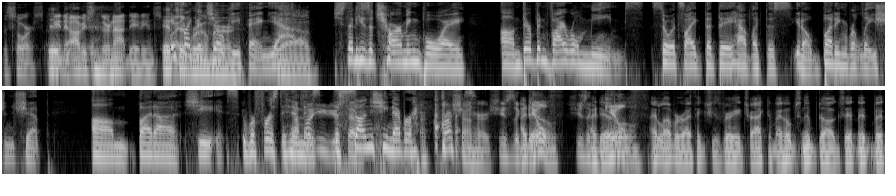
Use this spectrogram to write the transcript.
the source? I It- mean, obviously they're not dating. So It's it's a like rumor. a jokey thing yeah. She said he's a charming boy. Um, there have been viral memes, so it's like that they have like this, you know, budding relationship. Um, but uh, she refers to him as the used to have a- son she never A crush on her. She's the I do. gilf. She's a I do. gilf. I love her. I think she's very attractive. I hope Snoop Dogg's hitting it. But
